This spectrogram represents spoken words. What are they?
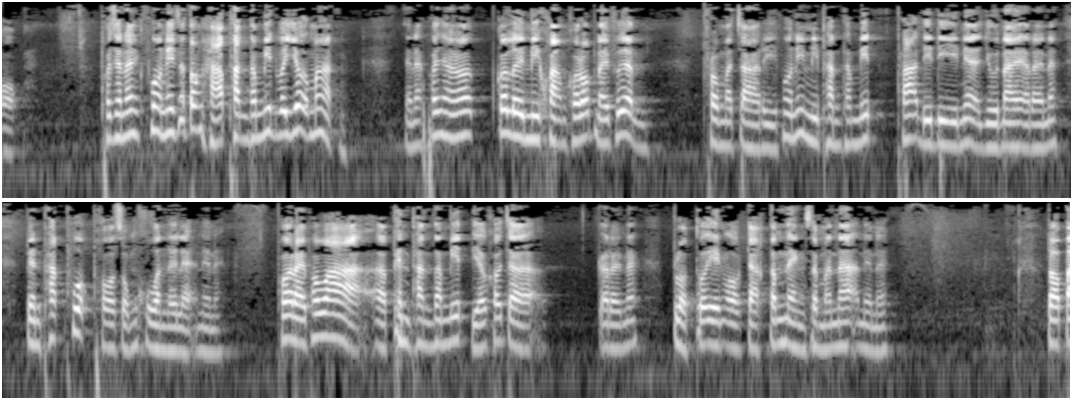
ออก เพราะฉะนั้นพวกนี้จะต้องหาพันธมิตรไว้เยอะมากเนี่ยนะเพราะฉะนั้นก็เลยมีความเคารพในเพื่อนพรหมจารี พวกนี้มีพันธมิตรพระดีๆเนี่ยอยู่ในอะไรนะ เป็นพักพวกพอสมควรเลยแหละเนี่ยนะเพราะอะไรเพราะว่าเป็นพันธมิตร เดี๋ยวเขาจะอะไรนะ ปลดตัวเองออกจากตำแหน่งสมณะเนี่ยนะ ต่อไป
